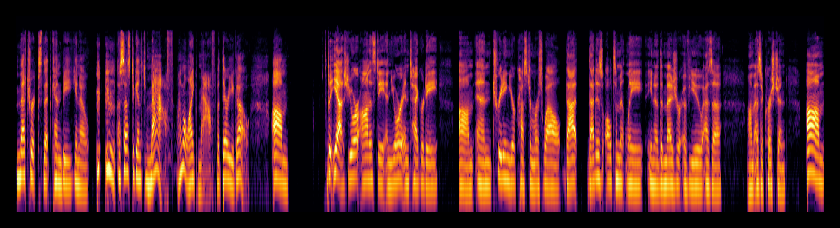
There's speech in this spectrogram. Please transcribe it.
metrics that can be, you know, assessed against math. I don't like math, but there you go. Um, but yes, your honesty and your integrity um, and treating your customers well that that is ultimately you know the measure of you as a um, as a Christian. Um,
